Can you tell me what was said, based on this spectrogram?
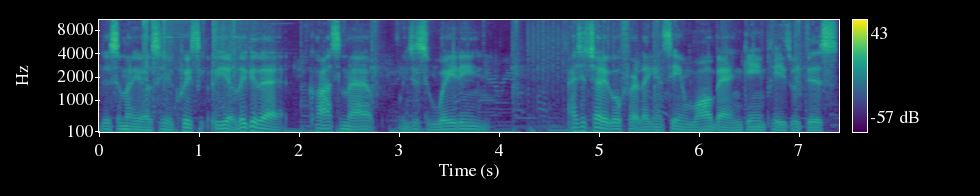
There's somebody else here. Quick, yeah, look at that. Across the map. We're just waiting. I should try to go for like insane wallbang gameplays with this.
